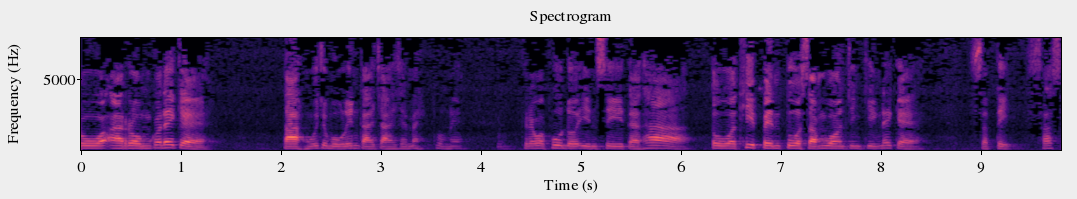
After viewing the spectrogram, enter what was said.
ตัวอารมณ์ก็ได้แก่ ตาหูจมูกเล่นกายใจใช่ไหมพวกนี้ เรียกว่าพูดโดยอินทรีย์ แต่ถ้าตัวที่เป็นตัวสังวรจริง ๆ ได้แก่สติสัส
